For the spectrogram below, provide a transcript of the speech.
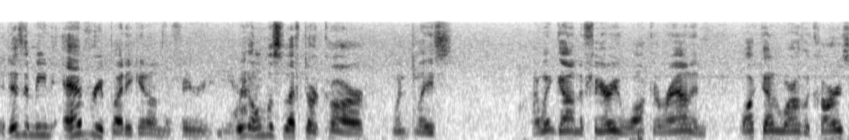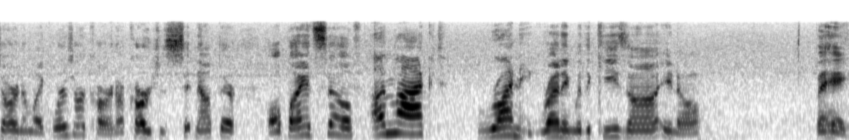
It doesn't mean everybody get on the ferry. Yeah. We almost left our car one place. I went and got on the ferry, walking around and walked down where all the cars are, and I'm like, where's our car? And our car is just sitting out there all by itself, Unlocked, running. running with the keys on, you know. But hey,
